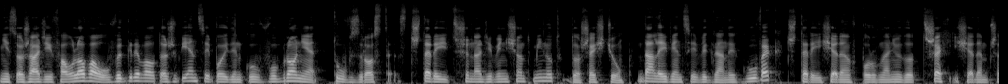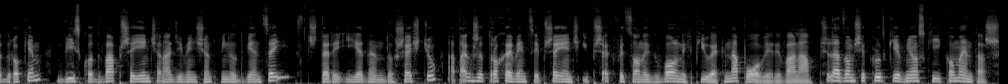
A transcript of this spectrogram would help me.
Nieco rzadziej faulował, wygrywał też więcej pojedynków w obronie, tu wzrost z 4,3 na 90 minut do 6. Dalej więcej wygranych główek, 4,7 w porównaniu do 3,7 przed rokiem, blisko 2 przejęcia na 90 minut więcej, z 4,1 do 6, a także trochę więcej przejęć i przechwyconych wolnych piłek na połowie rywala. Przydadzą się krótkie wnioski i komentarz.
